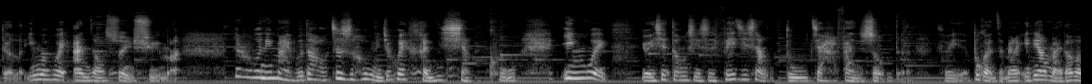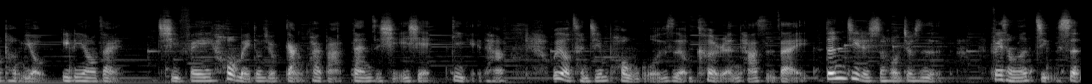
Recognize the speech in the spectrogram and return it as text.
的了，因为会按照顺序嘛。那如果你买不到，这时候你就会很想哭，因为有一些东西是飞机上独家贩售的，所以不管怎么样，一定要买到的朋友，一定要在起飞后没多久赶快把单子写一写，递给他。我有曾经碰过，就是有客人他是在登记的时候就是。非常的谨慎，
